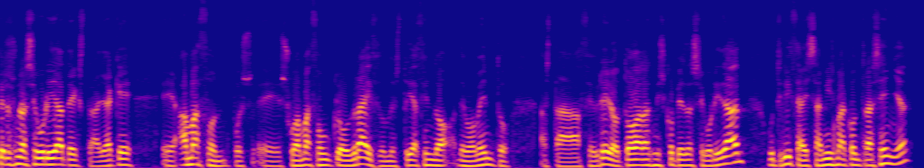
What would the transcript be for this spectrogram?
pero es una seguridad extra ya que eh, Amazon pues eh, su Amazon Cloud Drive donde estoy haciendo de momento hasta febrero todas mis copias de seguridad utiliza esa misma contraseña.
